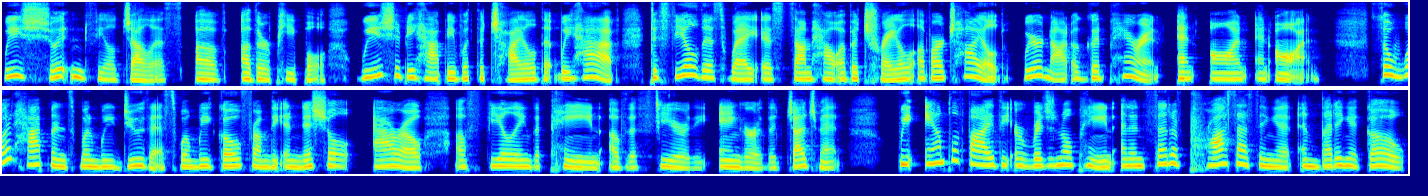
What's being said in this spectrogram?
We shouldn't feel jealous of other people. We should be happy with the child that we have. To feel this way is somehow a betrayal of our child. We're not a good parent, and on and on. So, what happens when we do this, when we go from the initial arrow of feeling the pain, of the fear, the anger, the judgment? We amplify the original pain, and instead of processing it and letting it go,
